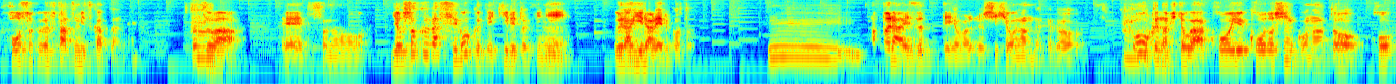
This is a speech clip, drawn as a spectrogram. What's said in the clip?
法則が2つ見つかったんね。1つは、えーとその予測がすごくできるときに裏切られること。うーん。サプライズって呼ばれる指標なんだけど、はい多くの人がこういうコード進行の後こ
